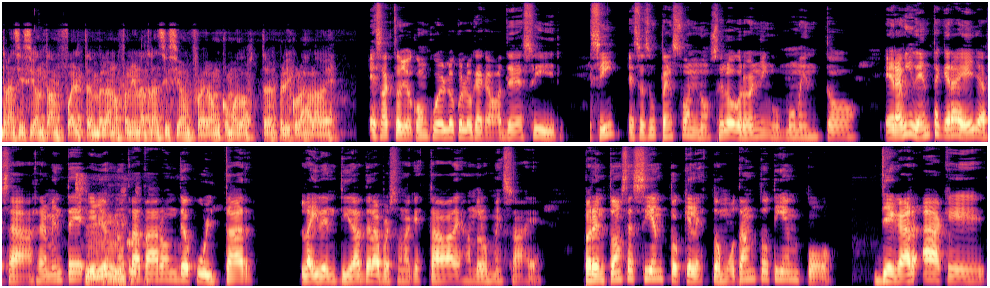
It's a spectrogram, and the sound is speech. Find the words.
transición tan fuerte? En verdad no fue ni una transición, fueron como dos, tres películas a la vez. exacto yo concuerdo con lo que acabas de decir sí ese suspenso no se logró en ningún momento era evidente que era ella o sea realmente Sí. ellos no trataron de ocultar la identidad de la persona que estaba dejando los mensajes pero entonces siento que les tomó tanto tiempo llegar a que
